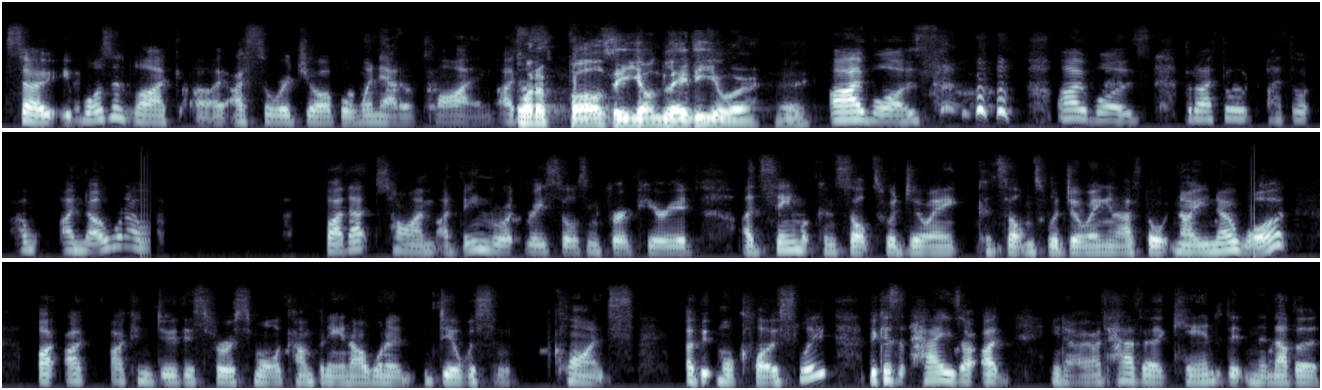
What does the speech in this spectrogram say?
So it wasn't like I, I saw a job or went out applying. I what a ballsy young lady you were. Eh? I was, I was, but I thought, I thought, I, I know what I by that time I'd been resourcing for a period. I'd seen what consultants were doing, consultants were doing, and I thought, no, you know what, I, I, I can do this for a smaller company, and I want to deal with some clients a bit more closely because at Hays, I, would you know I'd have a candidate in another.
